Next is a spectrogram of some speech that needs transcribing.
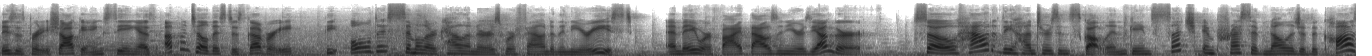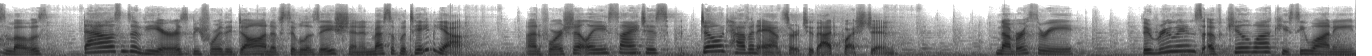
This is pretty shocking, seeing as up until this discovery, the oldest similar calendars were found in the Near East, and they were 5,000 years younger. So, how did the hunters in Scotland gain such impressive knowledge of the cosmos thousands of years before the dawn of civilization in Mesopotamia? Unfortunately, scientists don't have an answer to that question. Number 3. The ruins of Kilwa Kisiwani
